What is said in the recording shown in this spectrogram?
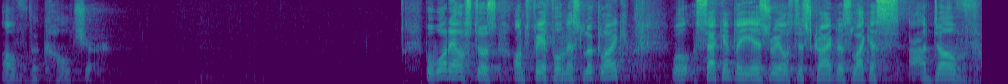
of the culture. But what else does unfaithfulness look like? Well, secondly, Israel is described as like a, a, dove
